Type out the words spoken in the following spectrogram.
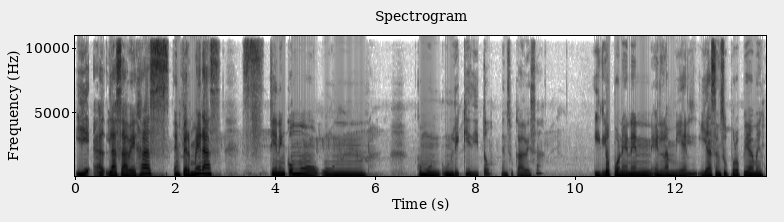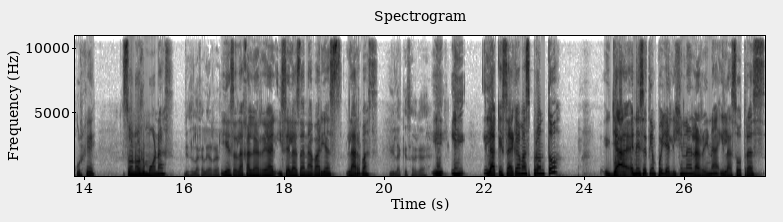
Y eh, las abejas enfermeras tienen como un como un, un liquidito en su cabeza y lo ponen en, en la miel y hacen su propia menjurje. Son hormonas Dice la jalea real. y esa es la jalea real y se las dan a varias larvas Y la que salga. Y, y, y la que salga más pronto, ya en ese tiempo ya eligen a la reina y las otras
